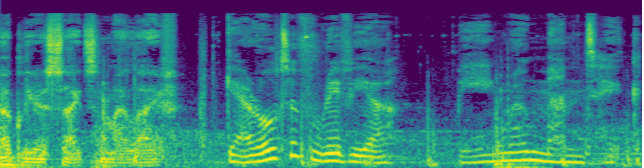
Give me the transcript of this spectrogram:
Uglier sights in my life. Geralt of Rivia, being romantic.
